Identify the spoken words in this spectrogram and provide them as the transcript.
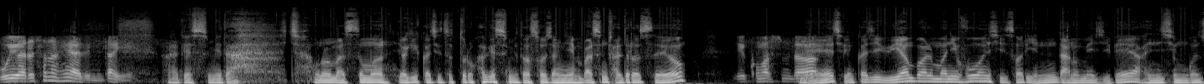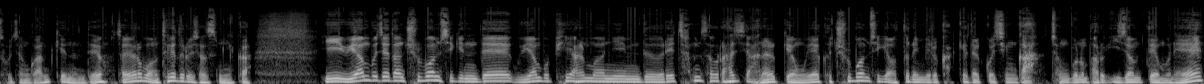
무효화를 선언해야 됩니다. 예. 알겠습니다. 자, 오늘 말씀은 여기까지 듣도록 하겠습니다. 소장님. 말씀 잘 들었어요? 예, 고맙습니다. 네, 지금까지 위안부 할머니 후원 시설인 나눔의 집의 안신권 소장과 함께했는데요. 자, 여러분 어떻게 들으셨습니까? 이 위안부 재단 출범식인데 위안부 피해 할머님들이 참석을 하지 않을 경우에 그 출범식이 어떤 의미를 갖게 될 것인가? 정부는 바로 이 점 때문에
